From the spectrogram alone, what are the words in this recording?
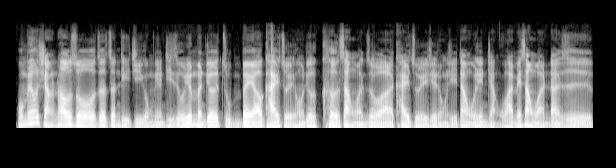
我没有想到说这整体机攻链，其实我原本就准备要开嘴，然后就课上完之后要开嘴一些东西。但我先讲，我还没上完，但是。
